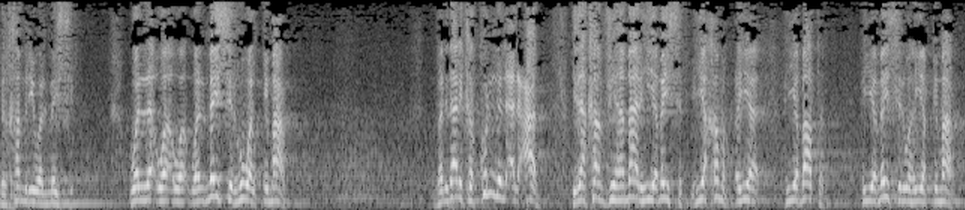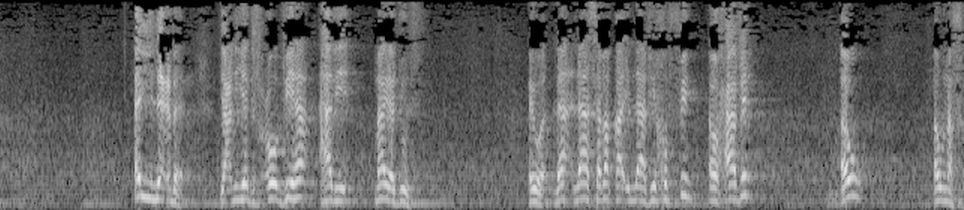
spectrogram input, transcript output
بالخمر والميسر. والميسر هو القمار. فلذلك كل الألعاب إذا كان فيها مال هي ميسر هي خمر هي هي باطل هي ميسر وهي قمار. أي لعبة يعني يدفعون فيها هذه ما يجوز. أيوة لا لا سبق إلا في خف أو حافر أو أو نصر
